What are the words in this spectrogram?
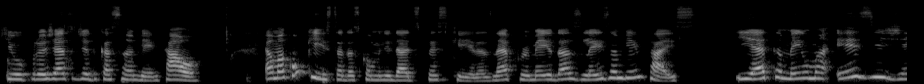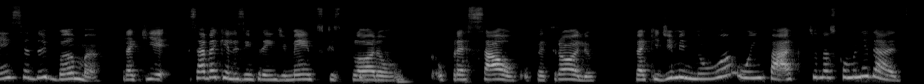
que o projeto de educação ambiental é uma conquista das comunidades pesqueiras, né, por meio das leis ambientais. E é também uma exigência do IBAMA, para que, sabe aqueles empreendimentos que exploram o pré-sal, o petróleo, para que diminua o impacto nas comunidades.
